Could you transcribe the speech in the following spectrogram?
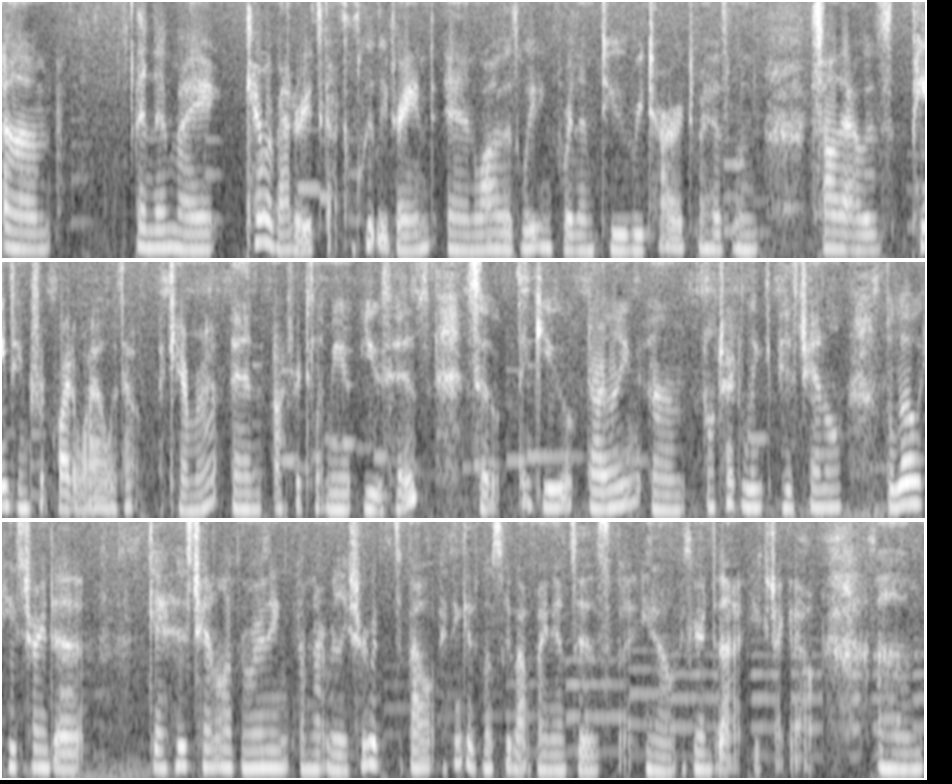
Um, and then my camera batteries got completely drained and while I was waiting for them to recharge my husband saw that I was painting for quite a while without a camera and offered to let me use his. So thank you darling. Um, I'll try to link his channel below. He's trying to get his channel up and running. I'm not really sure what it's about. I think it's mostly about finances but you know if you're into that you can check it out. Um,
